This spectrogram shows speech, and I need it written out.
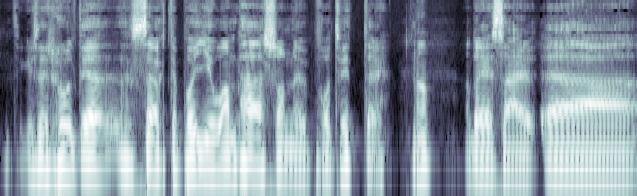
Jag tycker det är roligt, jag sökte på Johan Persson nu på Twitter. Ja. Och det är så här, uh,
